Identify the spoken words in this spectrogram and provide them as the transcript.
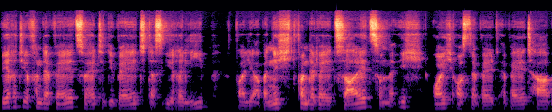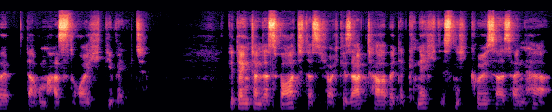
Wäret ihr von der Welt, so hätte die Welt das ihre lieb, weil ihr aber nicht von der Welt seid, sondern ich euch aus der Welt erwählt habe, darum hasst euch die Welt. Gedenkt an das Wort, das ich euch gesagt habe, der Knecht ist nicht größer als sein Herr.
